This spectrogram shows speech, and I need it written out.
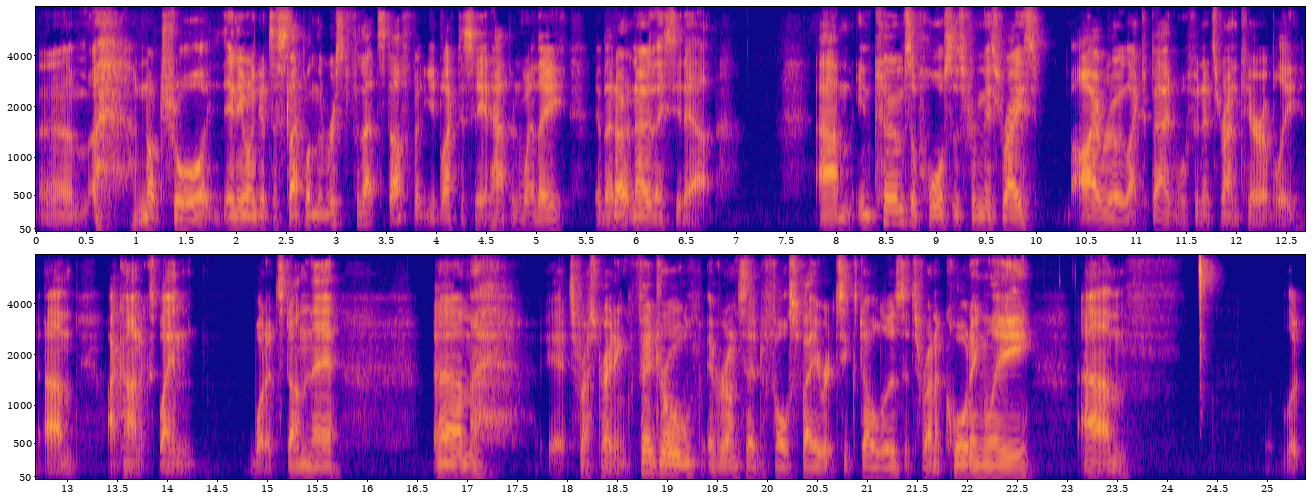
um, I'm not sure anyone gets a slap on the wrist for that stuff, but you'd like to see it happen where they, if they don't know, they sit out. Um, in terms of horses from this race, I really liked Bad Wolf and it's run terribly. Um, I can't explain what it's done there. Um, yeah, it's frustrating. Federal, everyone said false favourite, $6. It's run accordingly. Um, look,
